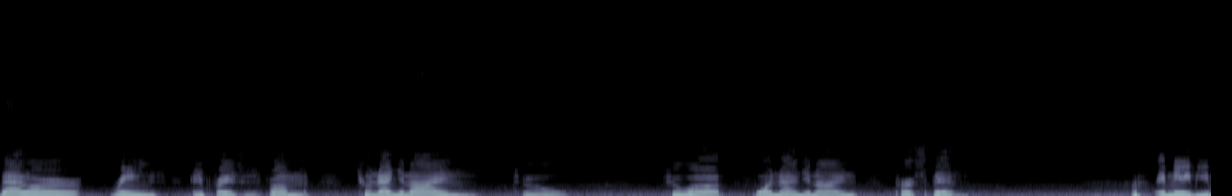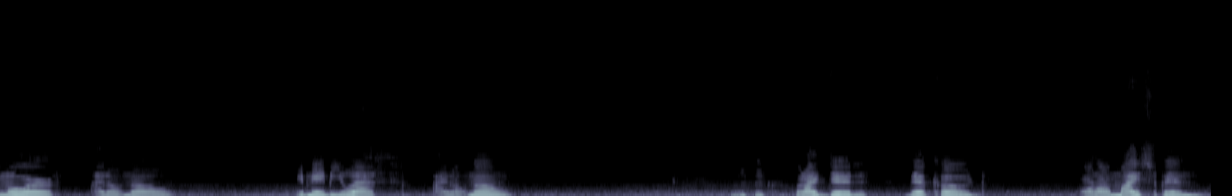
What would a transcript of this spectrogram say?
that are ranged in prices from two ninety nine to to uh, four ninety nine per spin. It may be more, I don't know. It may be less, I don't know. but I did their code, and on my spin,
